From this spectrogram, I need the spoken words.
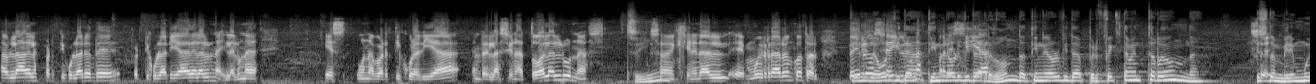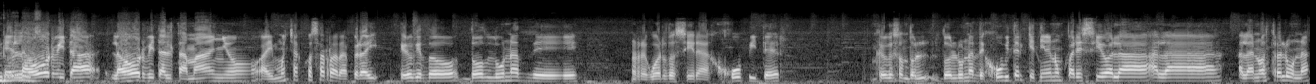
habla de las particulares de, particularidades de la luna y la luna es una particularidad en relación a todas las lunas. Sí. O sea, en general es muy raro encontrar. tiene Pero la si hay órbita, lunas tiene la órbita redonda, tiene la órbita perfectamente redonda. Eso también es muy en raro. la órbita, la órbita, el tamaño, hay muchas cosas raras, pero hay creo que do- dos lunas de, no recuerdo si era Júpiter, creo que son do- dos lunas de Júpiter que tienen un parecido a la, a la, a la nuestra luna,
